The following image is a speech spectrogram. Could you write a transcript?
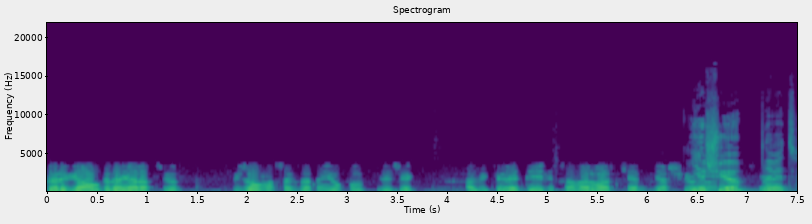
Böyle bir algı da yaratıyor. Biz olmasak zaten yok olup gidecek. Halbuki öyle değil. İnsanlar varken yaşıyorlar. Yaşıyor. Evet.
